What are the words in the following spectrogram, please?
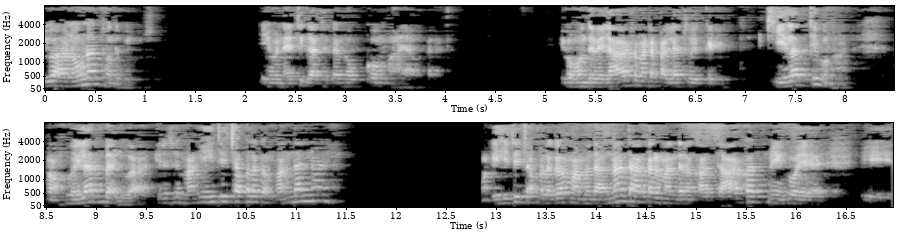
විවාහ නොවුනත් හොඳ මිනිස්සු. එහෙම නැති ගත කරන ඔක්කොම මායාව කරන්නේ. ඒක හොඳ වෙලාවට මට පල්ලතු එක්ක කියලා තිබුණා. මම හොයලත් බැලුවා. ඊට පස්සේ මගේ හිතේ චපලකම මම දන්නවනේ. මගේ හිතේ චපලකම මම දන්නා තාකල් මම දන්න කතාකත් මේක ඔය ඒ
